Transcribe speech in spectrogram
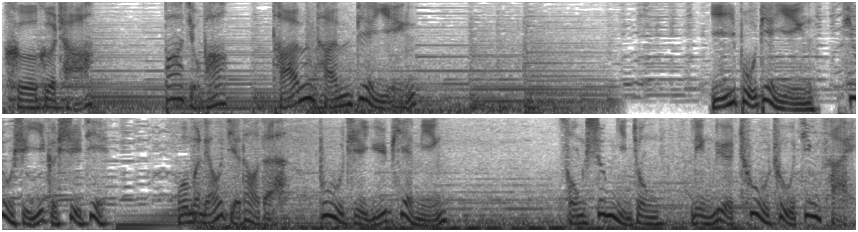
喝喝茶，八九八，谈谈电影。一部电影就是一个世界，我们了解到的不止于片名，从声音中领略处处精彩，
